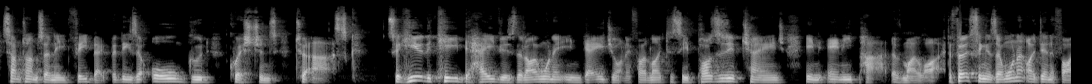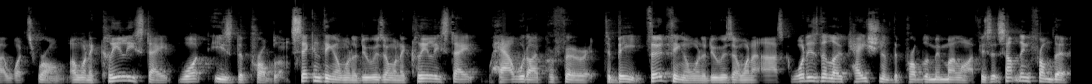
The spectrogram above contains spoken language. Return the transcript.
sometimes I need feedback, but these are all good questions to ask. So here are the key behaviors that I want to engage on if I'd like to see positive change in any part of my life. The first thing is I want to identify what's wrong. I want to clearly state what is the problem. Second thing I want to do is I want to clearly state how would I prefer it to be. Third thing I want to do is I want to ask what is the location of the problem in my life? Is it something from the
